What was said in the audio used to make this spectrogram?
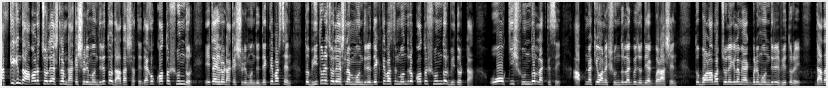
আজকে কিন্তু আবারও চলে আসলাম ঢাকেশ্বরী মন্দিরে। তো দাদার সাথে দেখো কত সুন্দর, এটাই হলো ঢাকেশ্বরী মন্দির, দেখতে পাচ্ছেন তো ভিতরে চলে আসলাম মন্দিরে, দেখতে পাচ্ছেন বন্ধুরা কত সুন্দর ভিতরটা। ও কি সুন্দর লাগতেছে আপনাকে অনেক সুন্দর লাগবে যদি একবার আসেন। তো বরাবর চলে গেলাম একবারে মন্দিরের ভিতরে। দাদা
